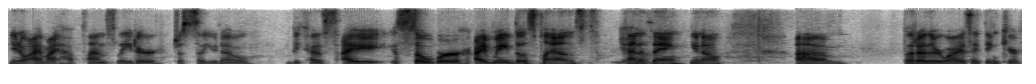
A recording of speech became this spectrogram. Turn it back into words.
you know, I might have plans later, just so you know, because I sober, I made those plans yeah. kind of thing, you know. Um, But otherwise, I think your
